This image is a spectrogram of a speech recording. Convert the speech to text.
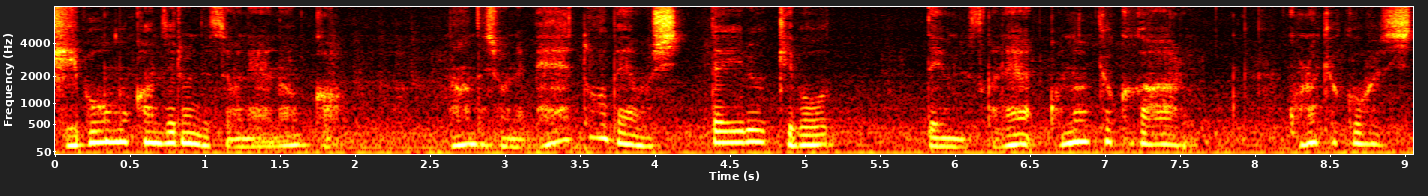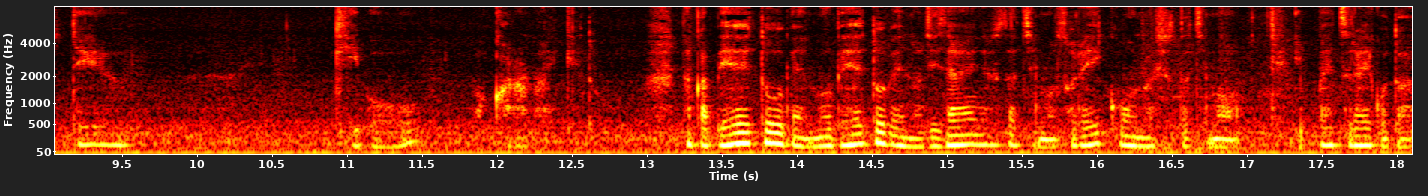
希望も感じるんですよね。なんかなんでしょうね。ベートーベンを知っている希望っていうんですかね。この曲がある。この曲を知っている希望？わからないけど。なんかベートーベンもベートーベンの時代の人たちもそれ以降の人たちもいっぱい辛いことあっ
